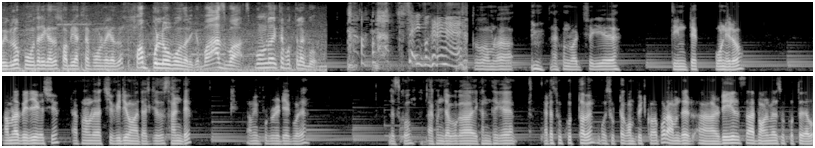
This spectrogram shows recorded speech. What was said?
ওইগুলো পনেরো তারিখ আছে সবই একসাথে পনেরো তারিখ আছে সব পড়লেও পনেরো তারিখে। বাস বাস পনেরো তারিখ থেকে পড়তে লাগবো। হ্যাঁ। তো আমরা এখন বাড়ছে গিয়ে তিনটে পনেরো। আমরা বেরিয়ে গেছি এখন আমরা যাচ্ছি ভিডিও বানাতে আজকে যেহেতু সানডে আমি পুরো রেডি একবারে। লেসকো এখন যাব গা এখান থেকে একটা শ্যুট করতে হবে ওই শ্যুটটা কমপ্লিট করার পর আমাদের রিলস আর নর্মাল শ্যুট করতে যাব।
